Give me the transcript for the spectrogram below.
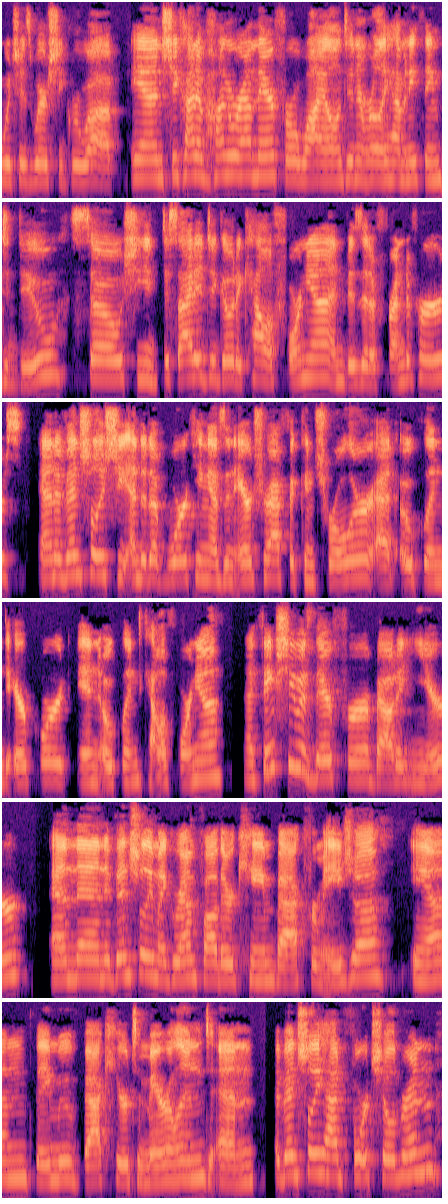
which is where she grew up. And she kind of hung around there for a while and didn't really have anything to do. So she decided to go to California and visit a friend of hers. And eventually she ended up working as an air traffic controller at Oakland Airport in Oakland, California. I think she was there for about a year. And then eventually my grandfather came back from Asia and they moved back here to Maryland and eventually had four children.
